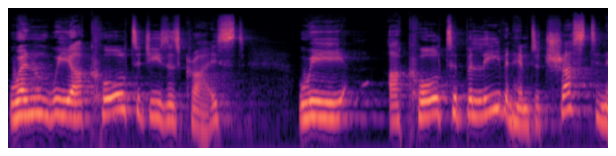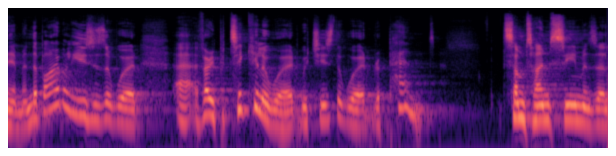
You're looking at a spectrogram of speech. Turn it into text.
When we are called to Jesus Christ, we are called to believe in him, to trust in him. And the Bible uses a word, uh, a very particular word, which is the word repent. It sometimes seen as a,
